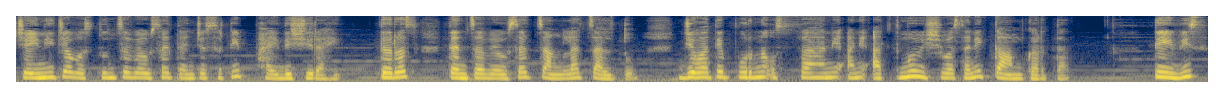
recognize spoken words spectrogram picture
चैनीच्या वस्तूंचा व्यवसाय त्यांच्यासाठी फायदेशीर आहे. तरच त्यांचा व्यवसाय चांगला चालतो जेव्हा ते पूर्ण उत्साहाने आणि आत्मविश्वासाने काम करतात. तेवीस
